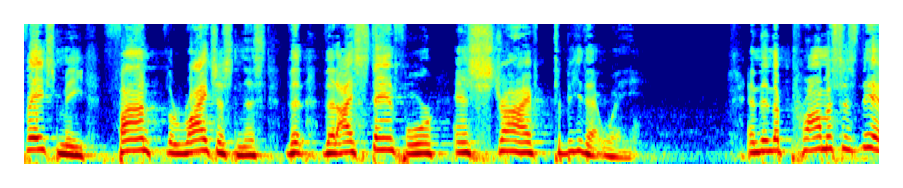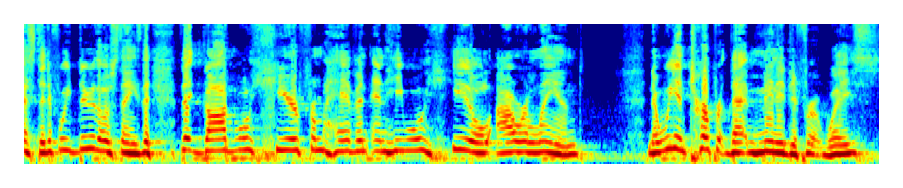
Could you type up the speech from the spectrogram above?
Face me. Find the righteousness that, that I stand for and strive to be that way. And then the promise is this that if we do those things, that, that God will hear from heaven and he will heal our land. Now, we interpret that many different ways,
